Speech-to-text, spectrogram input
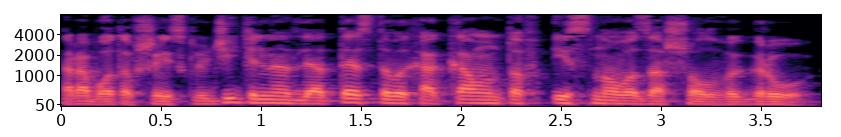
работавшей исключительно для тестовых аккаунтов и снова зашел в игру.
